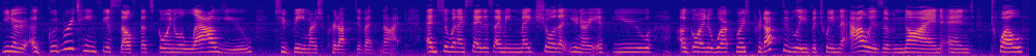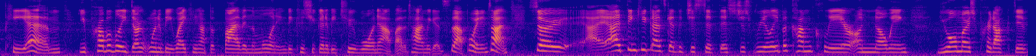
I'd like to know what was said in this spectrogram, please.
you know, a good routine for yourself that's going to allow you to be most productive at night. And so when I say this, I mean make sure that, you know, if you are going to work most productively between the hours of 9 and 12 p.m., you probably don't want to be waking up at 5 in the morning because you're going to be too worn out by the time it gets to that point in time. So I, I think you guys get the gist of this. Just really become clear on knowing your most productive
